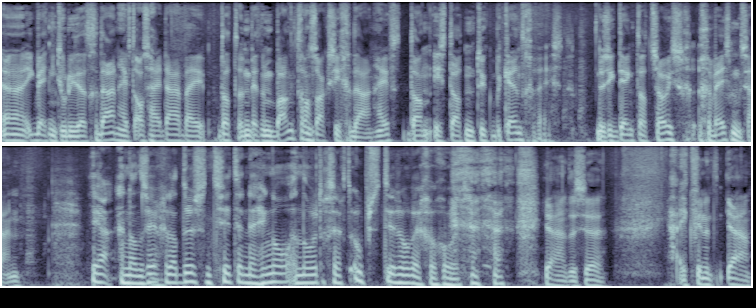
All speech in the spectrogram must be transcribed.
Eh, ik weet niet hoe hij dat gedaan heeft. Als hij daarbij dat met een banktransactie gedaan heeft, dan is dat natuurlijk bekend geweest. Dus ik denk dat zoiets geweest moet zijn. Ja, en dan zeg je dat dus, het zit in de hengel. En dan wordt er gezegd, oeps, het is al weggegooid. ja, dus eh, ja, ik vind het, ja,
